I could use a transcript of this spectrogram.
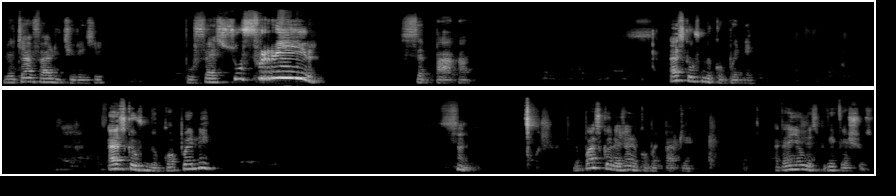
le diable va l'utiliser pour faire souffrir ses parents. Est-ce que vous me comprenez? Est-ce que vous me comprenez? Hmm. Je pense que les gens ne comprennent pas bien. Attendez, je vais vous expliquer quelque chose.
